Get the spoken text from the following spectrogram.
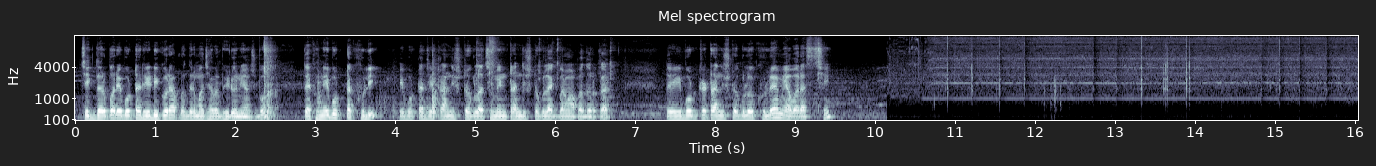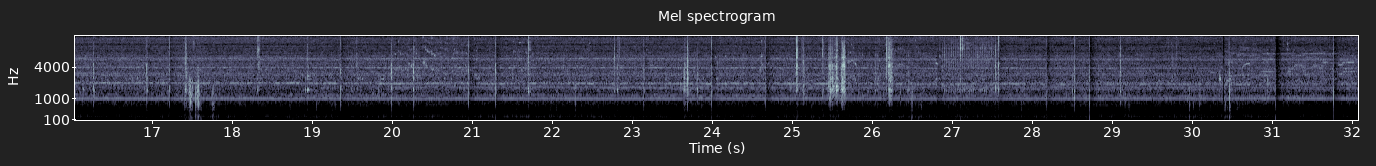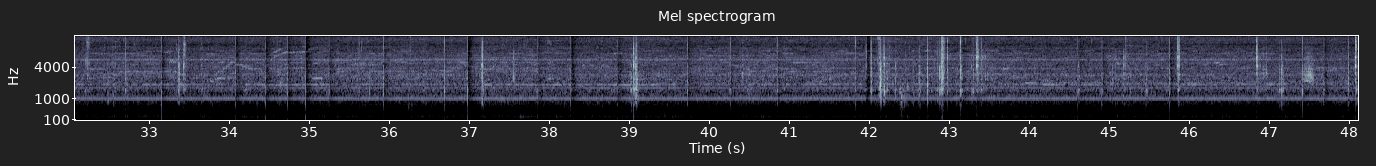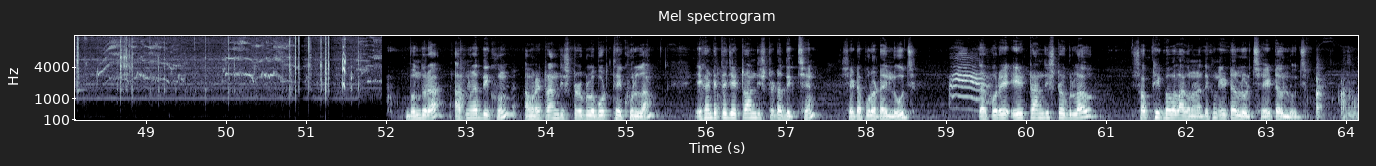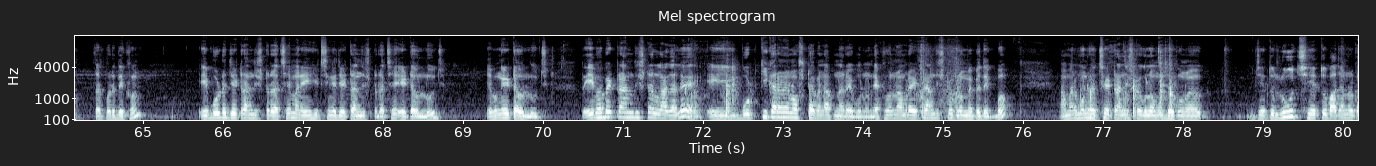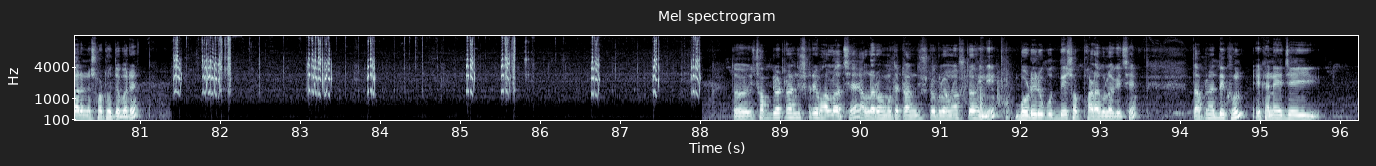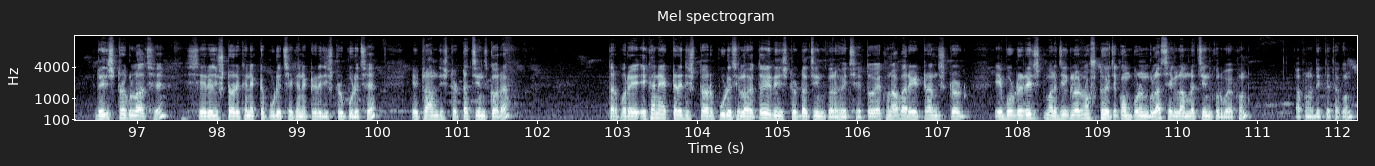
চেক দেওয়ার পরে এই বোর্ডটা রেডি করে আপনাদের মাঝে আবার ভিডিও নিয়ে আসব। তো এখন এই বোর্ডটা খুলি। এই বোর্ডটা যে ট্রানজিস্টরগুলো আছে মেন ট্রানজিস্টরগুলো একবার মাপা দরকার। তো এই বোর্ডটা ট্রানজিস্টরগুলো খুলে আমি আবার আসছি। বন্ধুরা, আপনারা দেখুন, আমরা ট্রানজিস্টরগুলো বোর্ড থেকে খুললাম। এখানটাতে যে ট্রানজিস্টরটা দেখছেন, সেটা পুরোটাই লুজ। তারপরে এই ট্রানজিস্টরগুলোও সব ঠিকভাবে লাগানো না। দেখুন, এটাও লুজছে, এটাও লুজ। তারপরে দেখুন, এই বোর্ডে যে ট্রানজিস্টর আছে মানে এই হিটসিংয়ে যে ট্রানজিস্টর আছে, এটাও লুজ এবং এটাও লুজ। তো এইভাবে ট্রানজিস্টর লাগালে এই বোর্ড কী কারণে নষ্ট হবে না আপনারাই বলুন। এখন আমরা এই ট্রানজিস্টরগুলো মেপে দেখব। আমার মনে হচ্ছে ট্রানজিস্টরগুলোর মধ্যে কোনো যেহেতু লুজ, সেহেতু বাজানোর কারণে শর্ট হতে পারে। তো সবগুলো ট্রানজিস্টরই ভালো আছে, আল্লাহ রহমতে ট্রানজিস্টরগুলো নষ্ট হয়নি বোর্ডের উপর দিয়ে সব ফাড়াগুলো গেছে। তো আপনারা দেখুন, এখানে যেই রেজিস্টারগুলো আছে, সেই রেজিস্টার এখানে একটা পড়েছে, এখানে একটা রেজিস্টার পড়েছে। এই ট্রানজিস্টরটা চেঞ্জ করা। তারপরে এখানে একটা রেজিস্টার পুড়েছিল হয়তো, এই রেজিস্টারটা চেঞ্জ করা হয়েছে। তো এখন আবার এই ট্রানজিস্টর এই বোর্ডের রেজিস্টার মানে যেগুলো নষ্ট হয়েছে কম্পোনেন্টগুলো সেগুলো আমরা চেঞ্জ করব এখন। আপনারা দেখতে থাকুন।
